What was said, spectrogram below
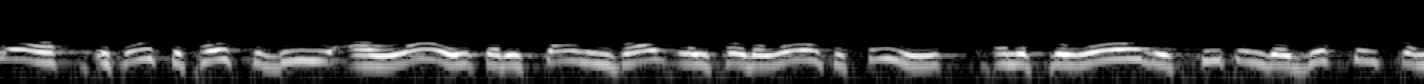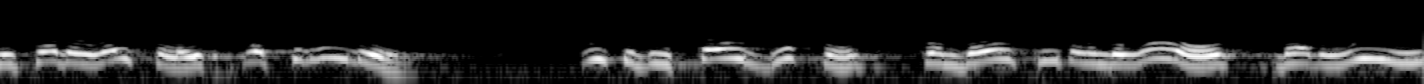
Well, if we're supposed to be a light that is shining brightly for the world to see, and if the world is keeping their distance from each other racially, what should we do? We should be so different from those people in the world that we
